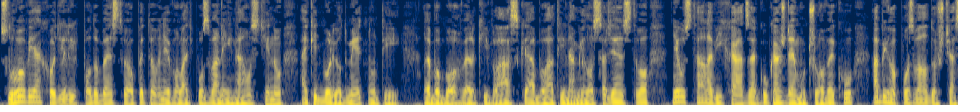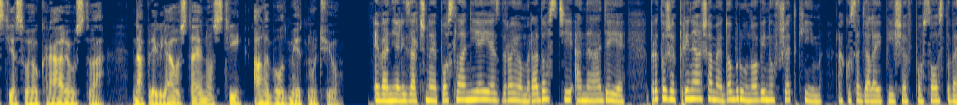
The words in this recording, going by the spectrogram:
Sluhovia chodili v podobenstve opätovne volať pozvaných na hostinu, aj keď boli odmietnutí, lebo Boh, veľký v láske a bohatý na milosrdenstvo, neustále vychádza ku každému človeku, aby ho pozval do šťastia svojho kráľovstva, napriek ľahostajnosti alebo odmietnutiu. Evangelizačné poslanie je zdrojom radosti a nádeje, pretože prinášame dobrú novinu všetkým, ako sa ďalej píše v posolstve.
